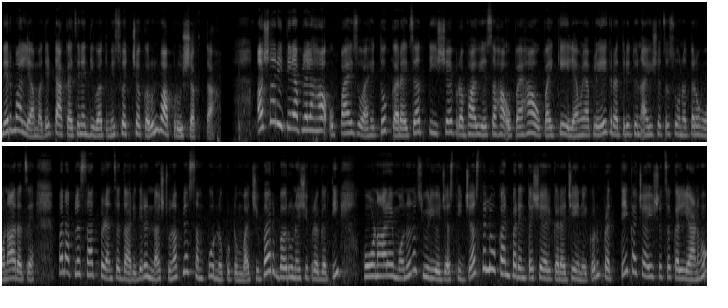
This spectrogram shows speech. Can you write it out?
निर्माल्यामध्ये टाकायचा आणि दिवा तुम्ही स्वच्छ करून वापरू शकता. अशा रीतीने आपल्याला हा उपाय जो आहे तो करायचा. अतिशय प्रभावी असा हा उपाय हा उपाय केल्यामुळे आपलं एक रात्रीतून आयुष्याचं सोनं तर होणारच आहे. पण आपलं सात पिढ्यांचं दारिद्र्य नष्ट होऊन आपल्या संपूर्ण कुटुंबाची भरभरून अशी प्रगती होणार आहे म्हणूनच व्हिडिओ जास्तीत जास्त लोकांपर्यंत शेअर करायचे जेणेकरून प्रत्येकाच्या आयुष्याचं कल्याण हो.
